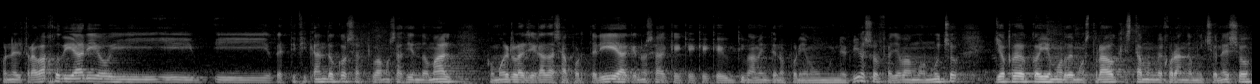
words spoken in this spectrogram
con el trabajo diario y, rectificando cosas que vamos haciendo mal, como es las llegadas a portería, que, no, que, que, que últimamente nos poníamos muy nerviosos, fallábamos mucho. Yo creo que hoy hemos demostrado que estamos mejorando mucho en eso.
